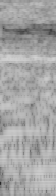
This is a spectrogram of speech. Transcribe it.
তো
